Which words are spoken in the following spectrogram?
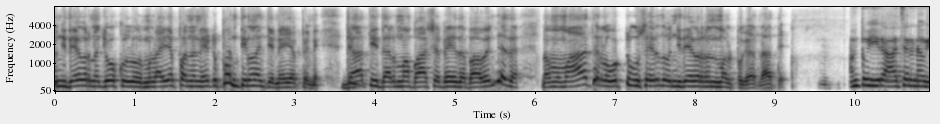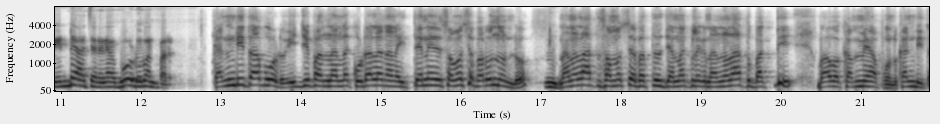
ಒಂಜಿ ದೇವರನ ಜೋಕುಲು ಮುಲ ಅಯ್ಯಪ್ಪನ ನೆಟ್ಟು ಪಂತಿಲ್ಲ ಅಂಚೆನೆ ಅಯ್ಯಪ್ಪನೆ ಜಾತಿ ಧರ್ಮ ಭಾಷೆ ಭೇದ ಭಾವ ಎಂದೆ ನಮ್ಮ ಮಾತೆರ್ಲ ಒಟ್ಟು ಸೇರಿದ ಒಂಜಿ ದೇವರನ್ನ ಮಲ್ಪಗ ದಾತೆ ಅಂತೂ ಈರ ಆಚರಣೆ ಎಡ್ಡೆ ಆಚರಣೆ ಬೋಡು ಬೋರ್ಡು ಬಂದ್ಪಾರ ಖಂಡಿತ ಬೋಡು ಇಜ್ಜಿ ಬಂದಲ್ಲ ಕುಡಲ ನನ್ನ ಇತ್ತೇನೆ ಸಮಸ್ಯೆ ಬರುಂದುಂಡು ನನ್ನಲಾತು ಸಮಸ್ಯೆ ಬರ್ತದ ಜನಕ್ಕೆ ನನ್ನಲಾತು ಭಕ್ತಿ ಭಾವ ಕಮ್ಮಿ ಆಪುಂಡು ಖಂಡಿತ.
